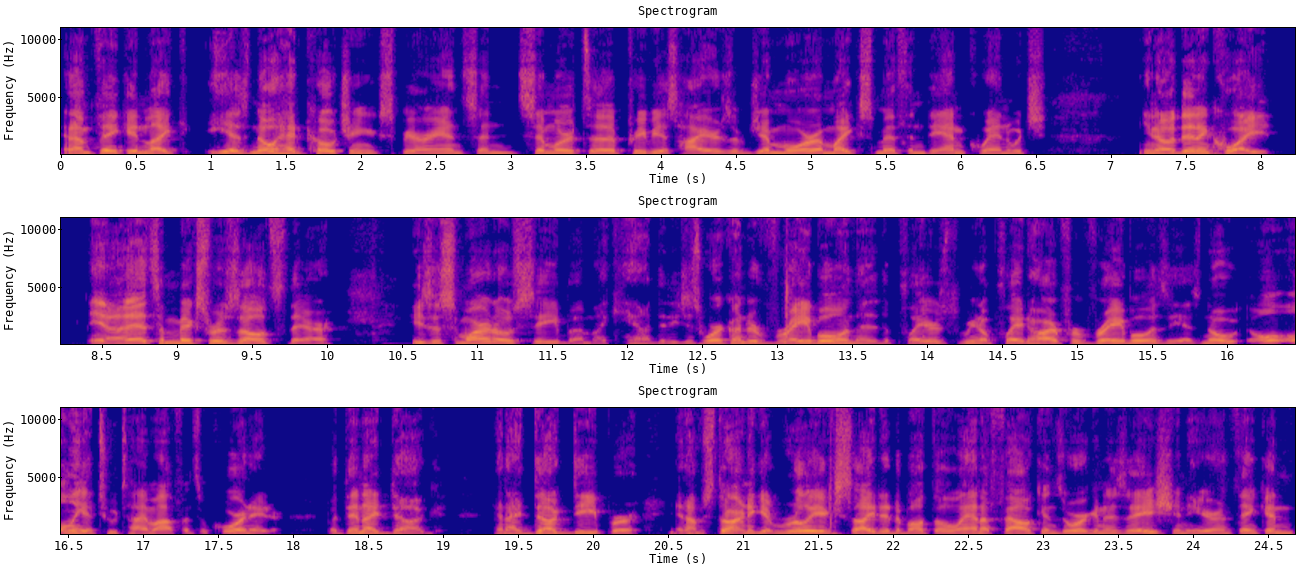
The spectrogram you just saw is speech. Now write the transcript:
And I'm thinking like he has no head coaching experience, and similar to previous hires of Jim Mora, Mike Smith, and Dan Quinn, which you know didn't quite, you know, had some mixed results there. He's a smart OC, but I'm like, you know, did he just work under Vrabel and the, the players, you know, played hard for Vrabel as he has no only a two-time offensive coordinator. But then I dug and I dug deeper, and I'm starting to get really excited about the Atlanta Falcons organization here and thinking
